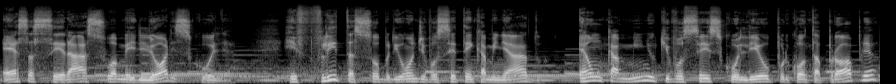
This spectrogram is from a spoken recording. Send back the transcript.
essa será a sua melhor escolha. Reflita sobre onde você tem caminhado. É um caminho que você escolheu por conta própria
